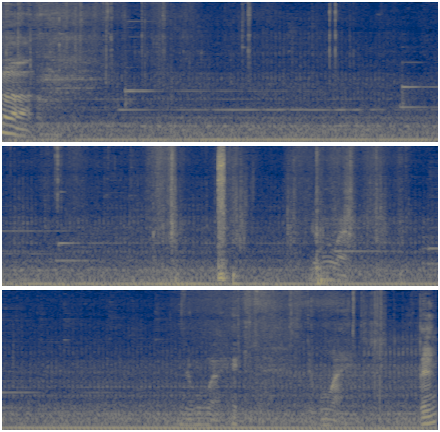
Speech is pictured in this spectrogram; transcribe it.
ก็เดี๋ยวเมื่อไหร่เดี๋ยวเมื่อไหร่เดี๋ยวเมื่อไหร่ตึ้ง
